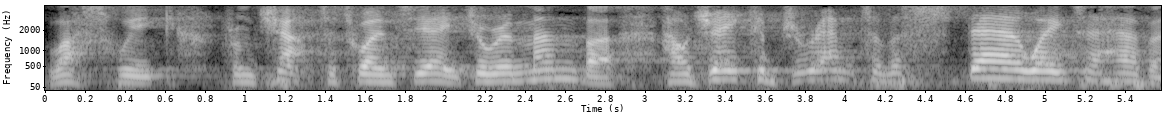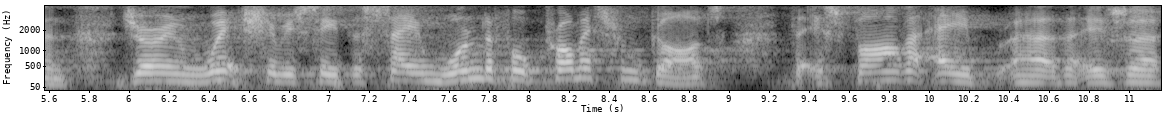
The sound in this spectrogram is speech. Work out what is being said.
last week from chapter 28. Do you remember how Jacob dreamt of a stairway to heaven during which he received the same wonderful promise from God that his father, Ab- uh, that his uh,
